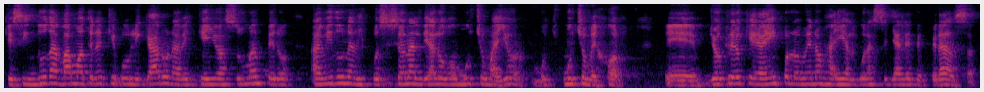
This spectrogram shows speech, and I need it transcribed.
que sin duda vamos a tener que publicar una vez que ellos asuman, pero ha habido una disposición al diálogo mucho mayor, mucho mejor. Eh, yo creo que ahí por lo menos hay algunas señales de esperanza.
